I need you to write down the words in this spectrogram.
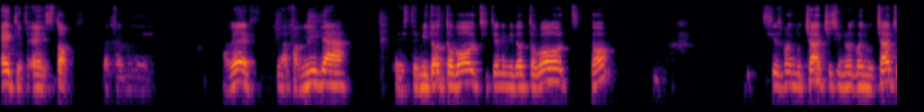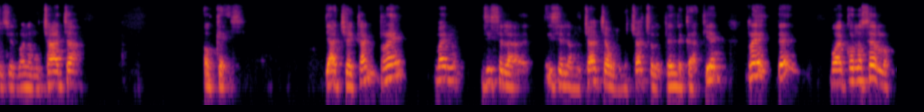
Ekef, eh, stop. A ver, la familia, este, mi Bot, si tiene mi Bot, ¿no? Si es buen muchacho, si no es buen muchacho, si es buena muchacha. Ok. Ya checan, re, bueno, dice la, dice la muchacha o el muchacho, depende de cada quien, re, de, voy a conocerlo.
